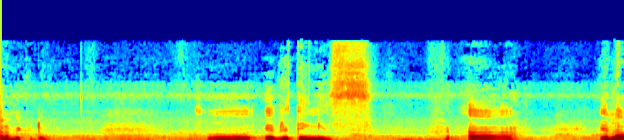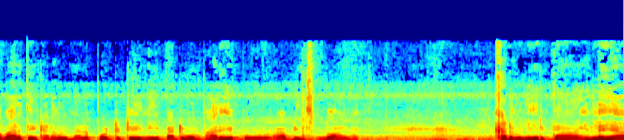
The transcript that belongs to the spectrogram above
ஆரம்பிக்கட்டும். ஸோ எவ்ரி திங் இஸ் எல்லா பாரத்தையும் கடவுள் மேலே போட்டுட்டு நீ பாட்டு உன் பாதையை போ அப்படின்னு சொல்லுவாங்க. கடவுள் இருக்கா இல்லையா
